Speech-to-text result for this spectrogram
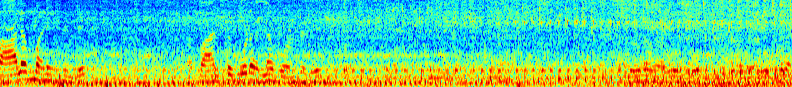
പാലം പണിയുന്നുണ്ട്. ആ പാലത്തിൽ കൂടെ എല്ലാം പോകേണ്ടത്. ഇവിടെ വഴിയുണ്ട് ആ വഴിയിൽ കൂടെ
